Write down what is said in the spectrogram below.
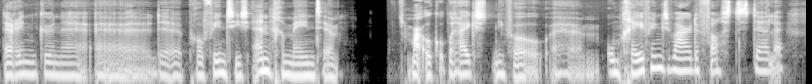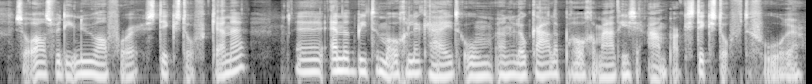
Daarin kunnen uh, de provincies en gemeenten, maar ook op rijksniveau, um, omgevingswaarden vaststellen, zoals we die nu al voor stikstof kennen. Uh, en dat biedt de mogelijkheid om een lokale programmatische aanpak stikstof te voeren.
